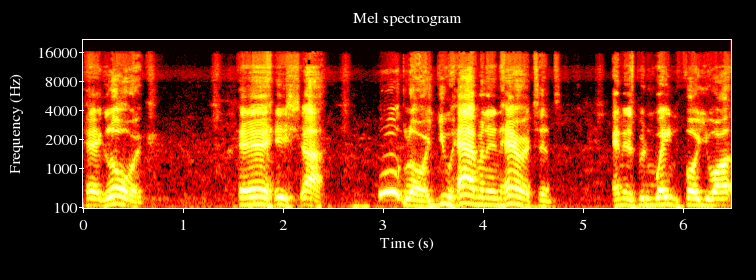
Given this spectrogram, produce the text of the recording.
Hey, glory. Hey, shot. Woo, glory. You have an inheritance and it's been waiting for you all.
